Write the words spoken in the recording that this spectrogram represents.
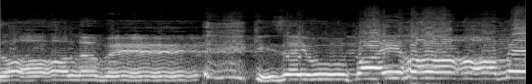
জ্বলবে, কি যে উপায় হবে?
